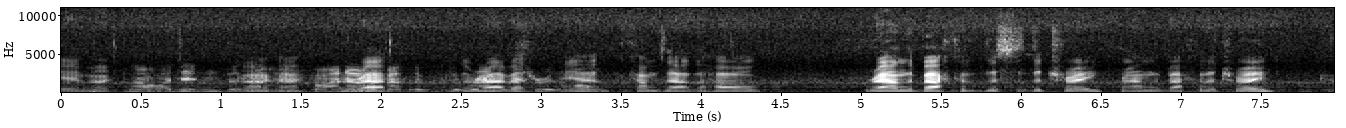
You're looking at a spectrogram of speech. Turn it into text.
Yeah, mate. No, I didn't. But, Okay. but I know Ra- about the, the, the rabbit, rabbit, through the yeah, hole. comes out the hole, round the back of this is the tree, round the back of the tree, Okay.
